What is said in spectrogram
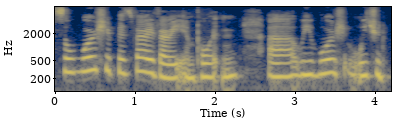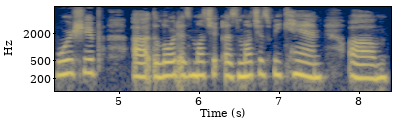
So worship is very, very important. Uh, we worship. We should worship uh, the Lord as much as much as we can. Um,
